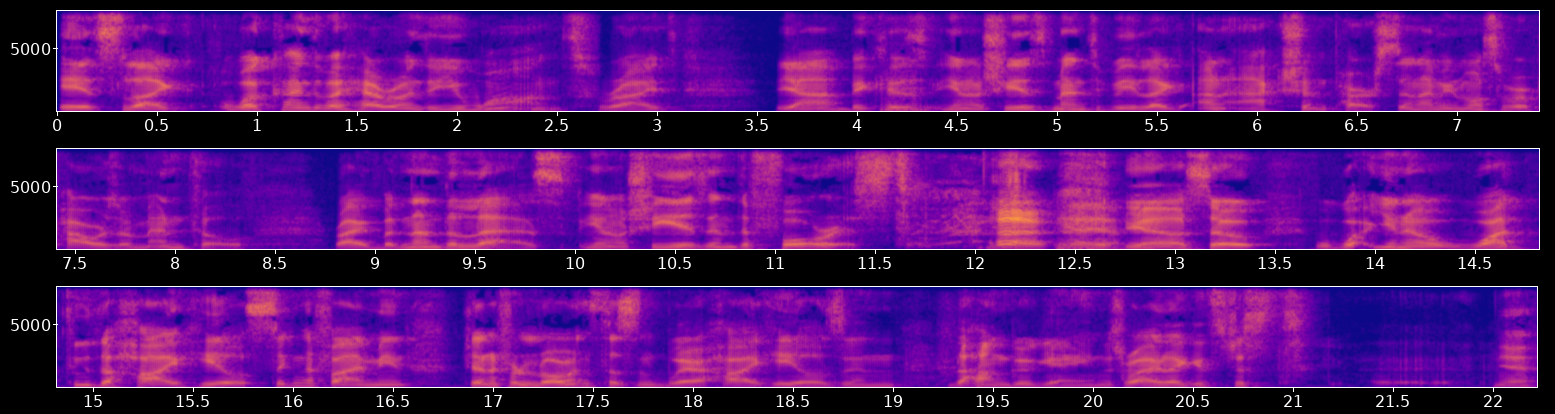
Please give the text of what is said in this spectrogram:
it's like, what kind of a heroine do you want, right? Yeah, because mm-hmm. you know she is meant to be like an action person. I mean, most of her powers are mental, right? But nonetheless, you know, she is in the forest. you know, so what? You know, what do the high heels signify? I mean, Jennifer Lawrence doesn't wear high heels in the Hunger Games, right? Like it's just uh, Yeah,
